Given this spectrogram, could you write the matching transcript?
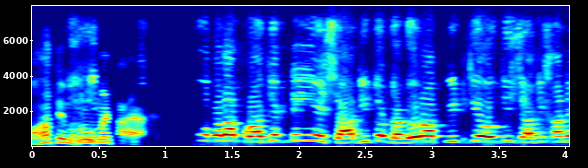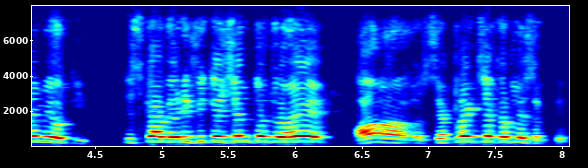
बहुत इंप्रूवमेंट तो आया है। वो बड़ा प्रोजेक्ट नहीं है शादी तो ढडोरा पीट के होती शादी खाने में होती। इसका वेरिफिकेशन तो जो है सेटेलाइट से कर ले सकते।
